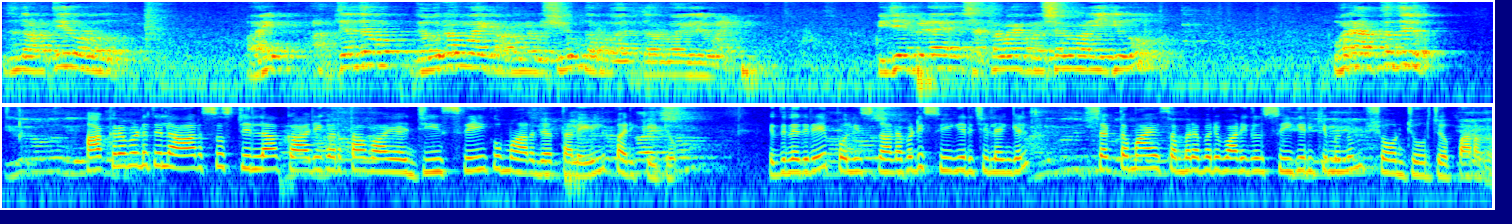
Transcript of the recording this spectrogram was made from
ഇത് നടത്തിയെന്നുള്ളത്. അത്യന്തം ഗൗരവമായി കാണുന്ന വിഷയവും ദൗർഭാ- ദൗർഭാഗ്യകരമായി ബി ജെ പിയുടെ ശക്തമായ പ്രതിഷേധം അറിയിക്കുന്നു. ഒരർത്ഥത്തിലും ആക്രമണത്തിൽ ആർ എസ് എസ് ജില്ലാ കാര്യകർത്താവായ ജി ശ്രീകുമാറിന്റെ തലയിൽ പരിക്കേറ്റു. ഇതിനെതിരെ പോലീസ് നടപടി സ്വീകരിച്ചില്ലെങ്കിൽ ശക്തമായ സമരപരിപാടികൾ സ്വീകരിക്കുമെന്നും ഷോൺ ജോർജ് പറഞ്ഞു.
